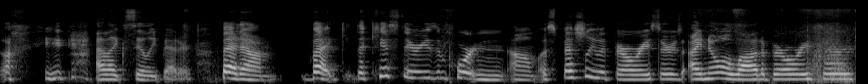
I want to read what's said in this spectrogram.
I like silly better. But um, but the kiss theory is important, um, especially with barrel racers. I know a lot of barrel racers.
